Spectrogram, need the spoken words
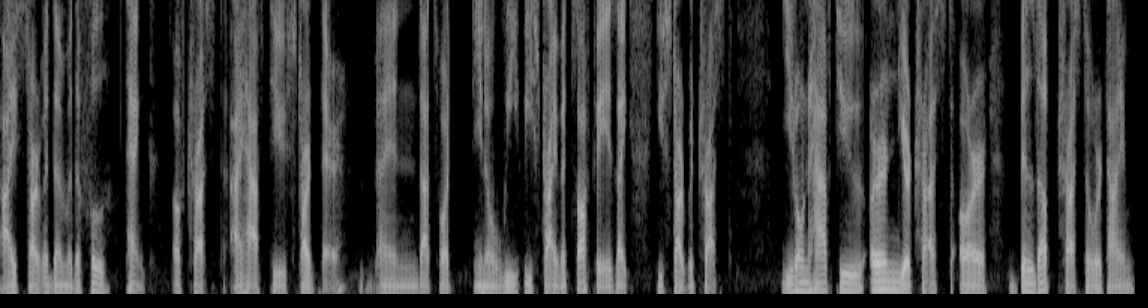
I start with them with a full tank of trust. I have to start there. And that's what, you know, we we strive at Softway is like you start with trust. You don't have to earn your trust or build up trust over time.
